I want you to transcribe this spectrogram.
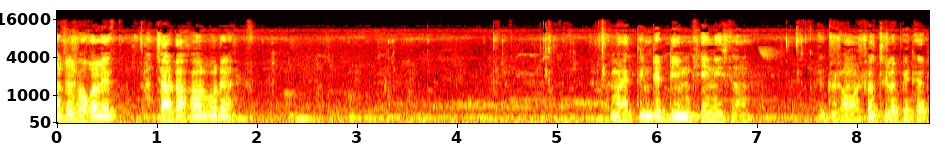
আচ্ছা সকালে। চাটা খাওয়ার পরে মানে তিনটে ডিম খেয়ে নিয়েছিলাম। একটু সমস্যা ছিল পেটের।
